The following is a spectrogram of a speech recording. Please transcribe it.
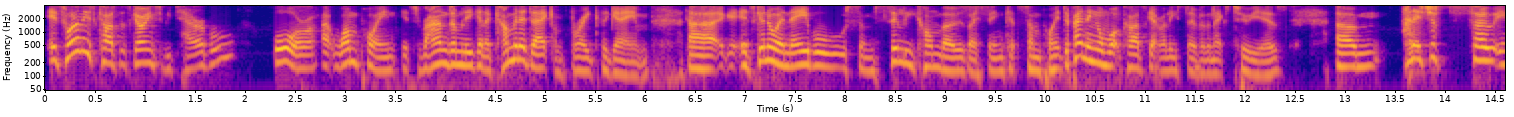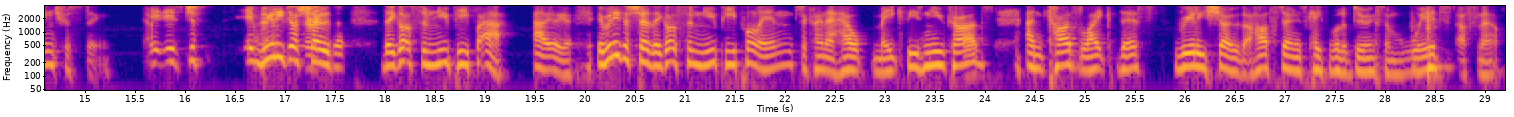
it's one of these cards that's going to be terrible. Or at one point, it's randomly going to come in a deck and break the game. Uh, it's going to enable some silly combos, I think, at some point, depending on what cards get released over the next two years. Um, and it's just so interesting. Yeah. It, it's just, it really does show that they got some new people. Ah, ah, there you go. It really does show they got some new people in to kind of help make these new cards. And cards like this really show that Hearthstone is capable of doing some weird stuff now.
